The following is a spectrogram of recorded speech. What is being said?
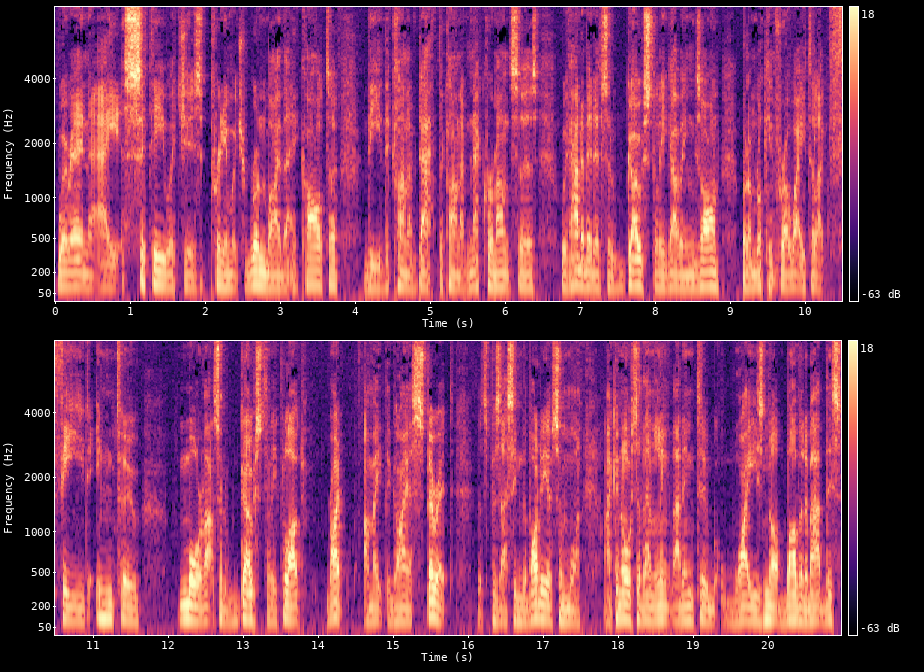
We're in a city which is pretty much run by the Hecata, the, the clan of death, the clan of necromancers. We've had a bit of sort of ghostly goings on, but I'm looking for a way to like feed into more of that sort of ghostly plot, right? I'll make the guy a spirit that's possessing the body of someone. I can also then link that into why he's not bothered about this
